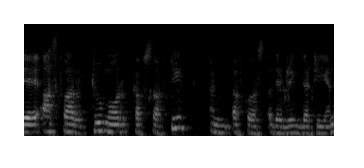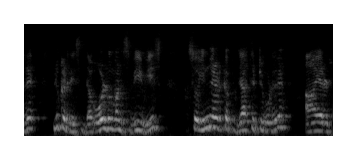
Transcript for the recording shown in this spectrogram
they ask for two more cups of tea And of course ಅದೇ ಡ್ರಿಂಕ್ ದ ಟೀ ಅಂದ್ರೆ at this the old woman's wishes so ಎರಡು ಕಪ್ ಜಾಸ್ತಿ ಟೀ ಕುಡಿದ್ರೆ ಆ ಎರಡು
